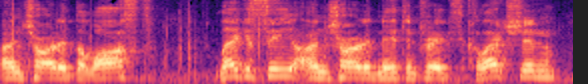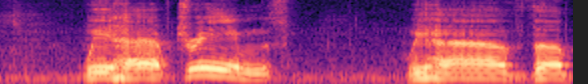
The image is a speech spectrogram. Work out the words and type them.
Uncharted The Lost Legacy, Uncharted Nathan Drake's Collection. We have Dreams. We have the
